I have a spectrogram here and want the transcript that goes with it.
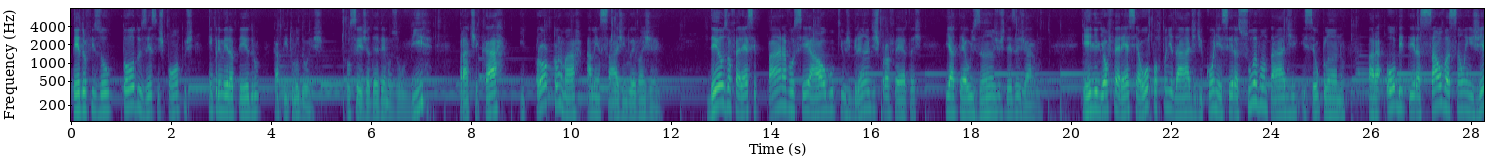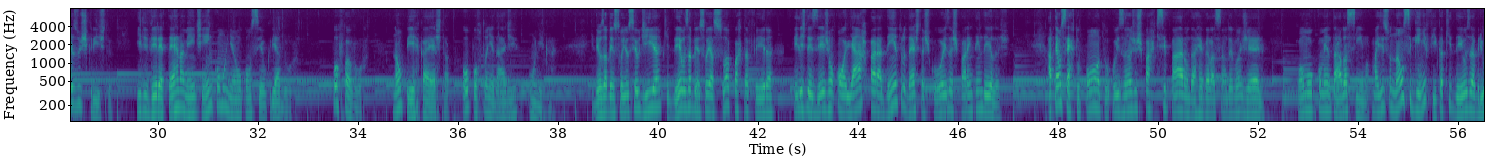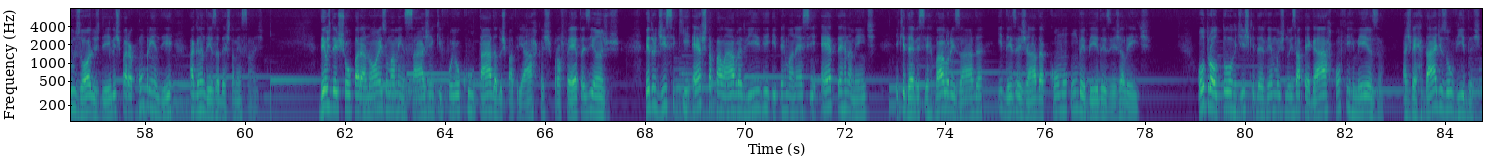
Pedro frisou todos esses pontos em 1 Pedro capítulo 2. Ou seja, devemos ouvir, praticar e proclamar a mensagem do Evangelho. Deus oferece para você algo que os grandes profetas e até os anjos desejavam. Ele lhe oferece a oportunidade de conhecer a sua vontade e seu plano para obter a salvação em Jesus Cristo e viver eternamente em comunhão com seu Criador. Por favor, não perca esta oportunidade única. Que Deus abençoe o seu dia, que Deus abençoe a sua quarta-feira eles desejam olhar para dentro destas coisas para entendê-las. Até um certo ponto, os anjos participaram da revelação do Evangelho. Como comentado acima, mas isso não significa que Deus abriu os olhos deles para compreender a grandeza desta mensagem. Deus deixou para nós uma mensagem que foi ocultada dos patriarcas, profetas e anjos. Pedro disse que esta palavra vive e permanece eternamente e que deve ser valorizada e desejada como um bebê deseja leite. Outro autor diz que devemos nos apegar com firmeza às verdades ouvidas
